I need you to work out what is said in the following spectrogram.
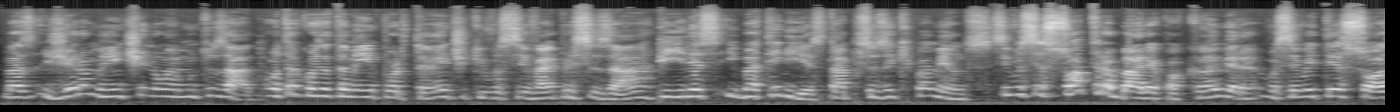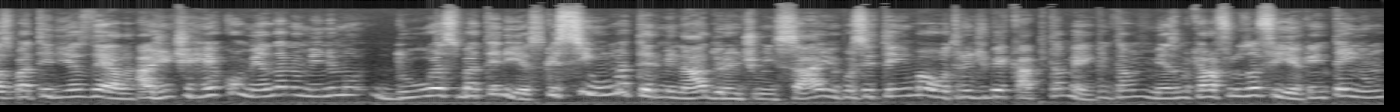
mas geralmente não é muito usado. Outra coisa também importante que você vai precisar pilhas e baterias, tá? Para seus equipamentos. Se você só trabalha com a câmera, você vai ter só as baterias dela. A gente recomenda no mínimo duas baterias, porque se uma terminar durante o ensaio, você tem uma outra de backup também. Então, mesmo aquela filosofia, quem tem um,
